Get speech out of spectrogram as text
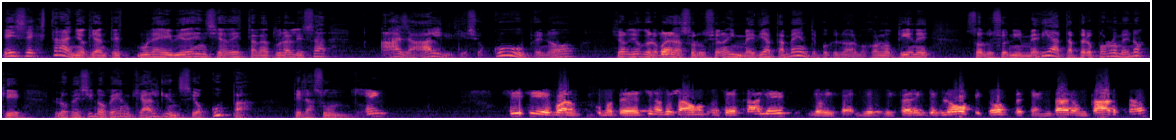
Es extraño que ante una evidencia de esta naturaleza haya alguien que se ocupe, ¿no? Yo no digo que lo vayan a solucionar inmediatamente, porque no, a lo mejor no tiene solución inmediata, pero por lo menos que los vecinos vean que alguien se ocupa del asunto. Sí, sí, sí, bueno, como te decía, nosotros llamamos concejales, los, de los diferentes bloques, todos presentaron cartas,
